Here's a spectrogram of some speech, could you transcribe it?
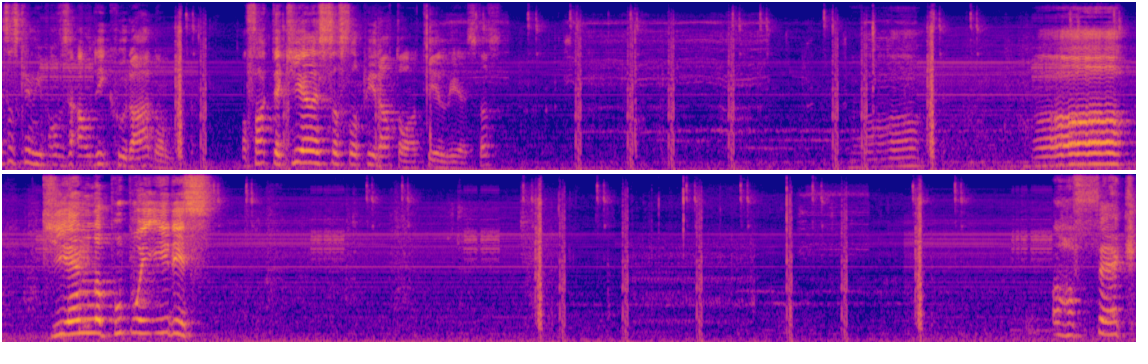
pensas che mi povas audi curadon. O fakte kiel estas la pirato tiel li estas? Oh. Oh. Kien la pupoi iris? Oh, fek!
